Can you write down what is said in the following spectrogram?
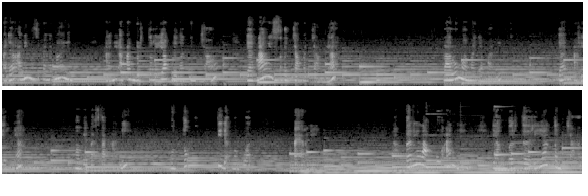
padahal Ani masih pengen main. Ani akan berteriak dengan kencang dan nangis sekencang-kencangnya. Lalu mamanya panik dan akhirnya membebaskan Ani untuk tidak membuat PR-nya. Nah, perilaku Ani yang berteriak kencang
